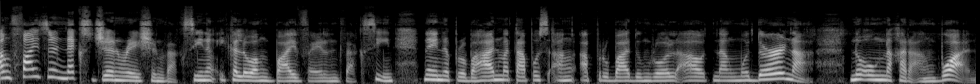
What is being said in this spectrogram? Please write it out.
Ang Pfizer Next Generation vaccine ang ikalawang bivalent vaccine na inaprobahan matapos ang aprobadong rollout ng Moderna noong nakaraang buwan.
